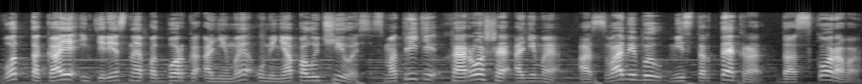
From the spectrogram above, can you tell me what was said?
Вот такая интересная подборка аниме у меня получилась. Смотрите хорошее аниме. А с вами был Мистер Текра. До скорого!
